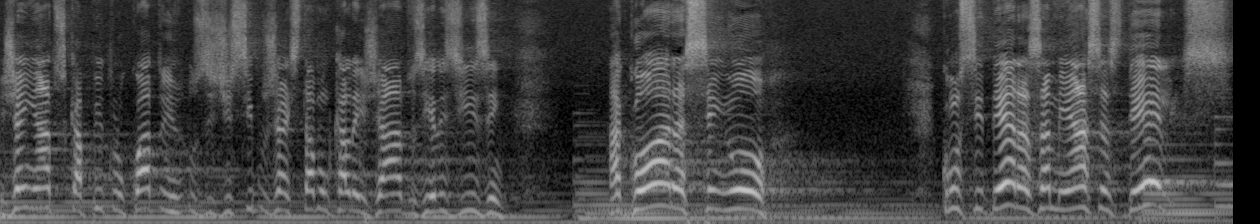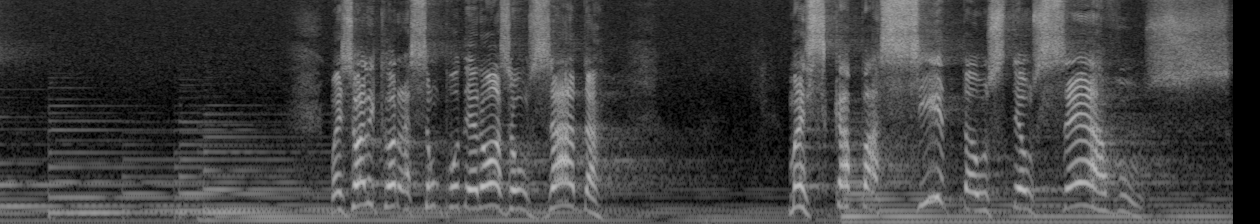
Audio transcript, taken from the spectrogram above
Já em Atos capítulo 4, os discípulos já estavam calejados e eles dizem: Agora, Senhor, considera as ameaças deles. Mas olha que oração poderosa, ousada. Mas capacita os teus servos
